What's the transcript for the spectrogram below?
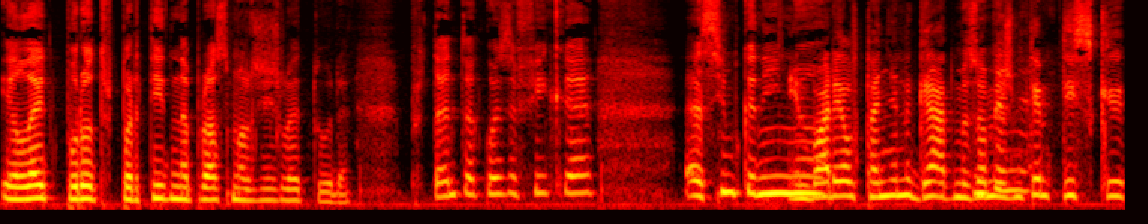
eleito por outro partido na próxima legislatura. Portanto, a coisa fica assim um bocadinho. Embora ele tenha negado, mas ao mesmo tempo disse que,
